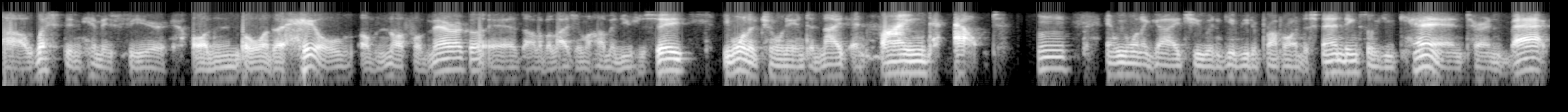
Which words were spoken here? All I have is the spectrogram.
uh, Western Hemisphere or, or the hills of North America, as Honorable Elijah Muhammad used to say. You want to tune in tonight and find out. Hmm? And we want to guide you and give you the proper understanding so you can turn back.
